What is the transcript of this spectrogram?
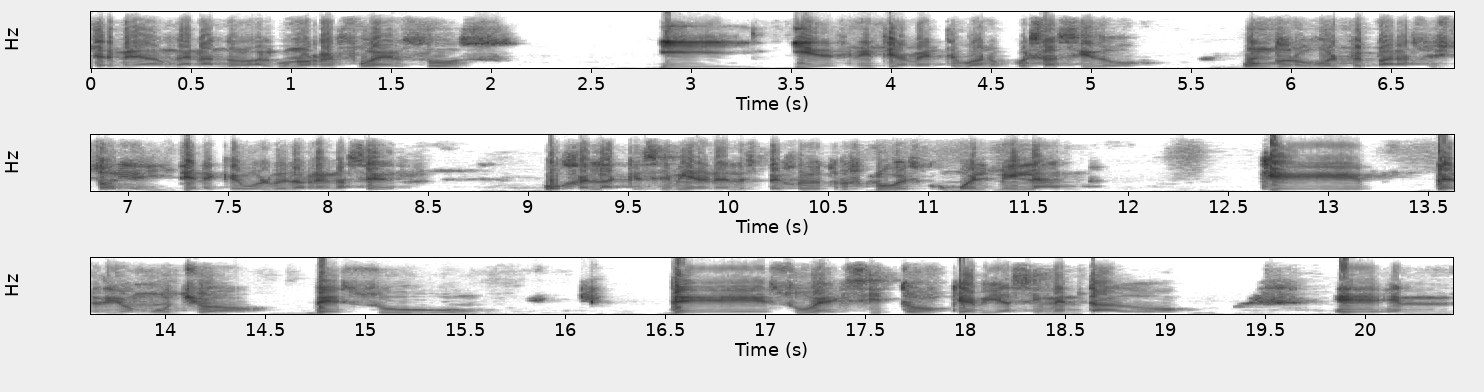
terminaron ganando algunos refuerzos y, y definitivamente, bueno, pues ha sido un duro golpe para su historia y tiene que volver a renacer. Ojalá que se miren en el espejo de otros clubes como el Milán, que perdió mucho de su de su éxito que había cimentado eh, en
